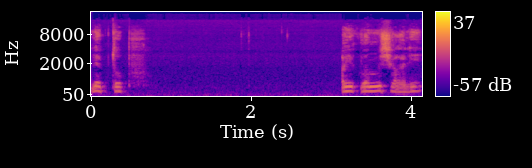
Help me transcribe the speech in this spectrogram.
laptop ayıklanmış hali.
